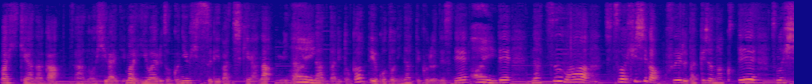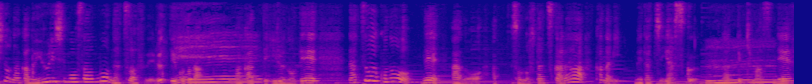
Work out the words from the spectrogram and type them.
まあ、毛穴があの開いて、まあ、いわゆる俗に言うすり鉢毛穴みたいになったりとかっていうことになってくるんですね。はいで夏は実は皮脂が増えるだけじゃなくてその皮脂の中の有利脂肪酸も夏は増えるっていうことが分かっているので夏はこのねあのあその2つからかなり目立ちやすくなってきますね。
